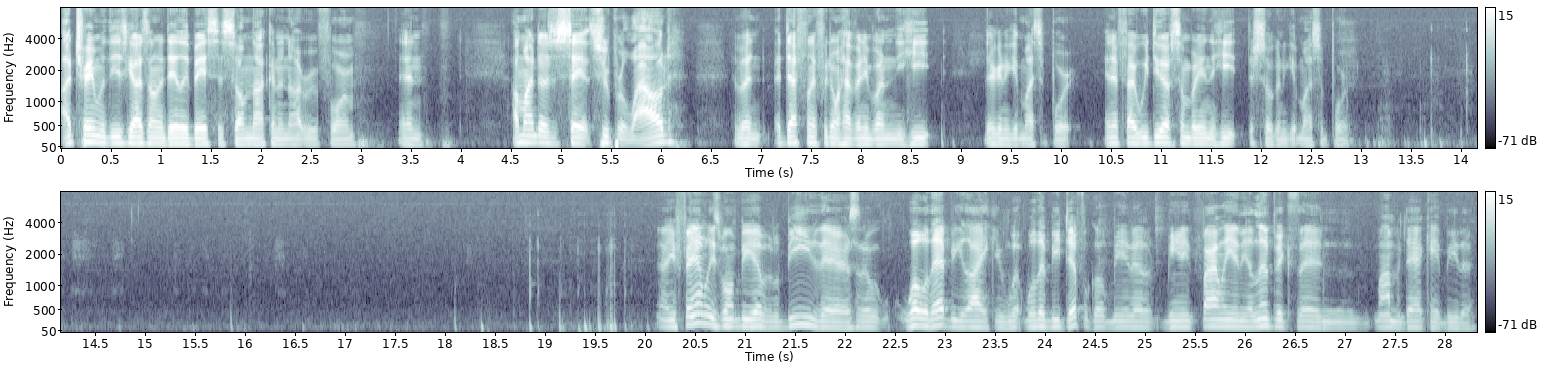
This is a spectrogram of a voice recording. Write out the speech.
I train with these guys on a daily basis, so I'm not gonna not root for them. And I might not just say it super loud, but definitely if we don't have anybody in the heat, they're gonna get my support. And if I, we do have somebody in the heat, they're still gonna get my support. Now, your families won't be able to be there, so what will that be like, and what, will it be difficult being being finally in the Olympics and mom and dad can't be there?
